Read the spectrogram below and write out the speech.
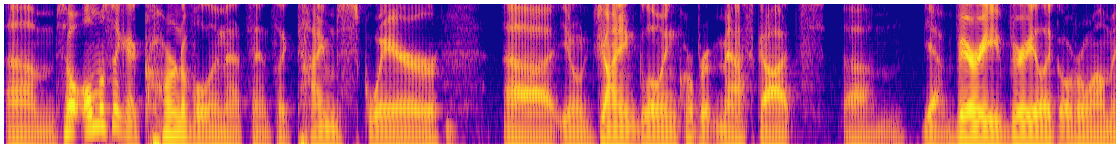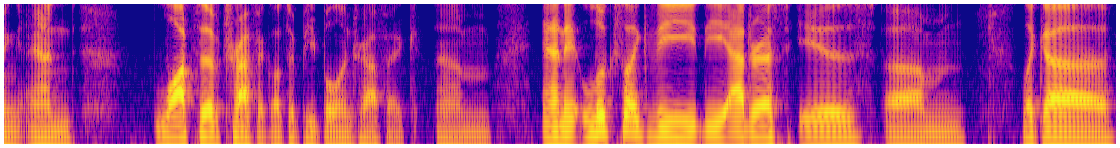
Um, so almost like a carnival in that sense, like Times Square, uh, you know, giant glowing corporate mascots. Um, yeah, very, very like overwhelming and lots of traffic, lots of people in traffic. Um, and it looks like the the address is um, like a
